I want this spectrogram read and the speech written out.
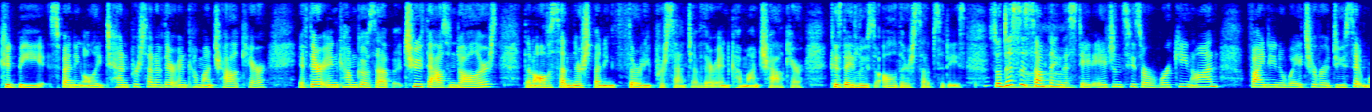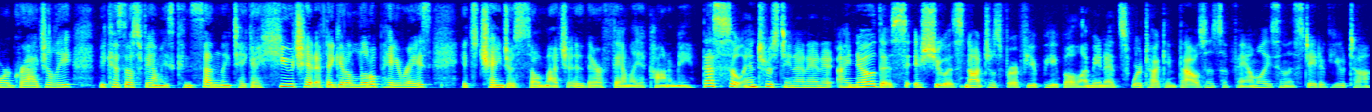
could be spending only 10% of their income on childcare. If their income goes up $2,000, then all of a sudden they're spending 30% of their income on childcare because they lose all their subsidies. So this is something the state agencies are working on, finding a way to reduce it more gradually because those families can suddenly take a huge hit. If they get a little pay raise, it changes so much uh, their family economy. That's so interesting. And I know this issue is not just for a few people. I mean, it's, we're talking thousands of families in the state of Utah.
